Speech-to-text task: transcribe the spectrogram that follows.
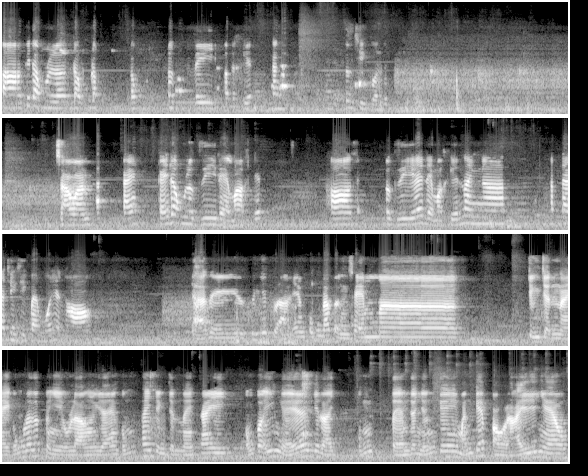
À, cái động động động động lực gì mà khiến các chương trình của sao anh cái cái động lực gì để mà khiến uh, cái động lực gì ấy để mà khiến anh uh, tham gia chương trình bạn muốn hẹn hò? dạ thì thứ nhất là em cũng đã từng xem uh, chương trình này cũng đã rất là nhiều lần. Và em cũng thấy chương trình này hay cũng có ý nghĩa với lại cũng tìm cho những cái mảnh ghép còn lại với nhau.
